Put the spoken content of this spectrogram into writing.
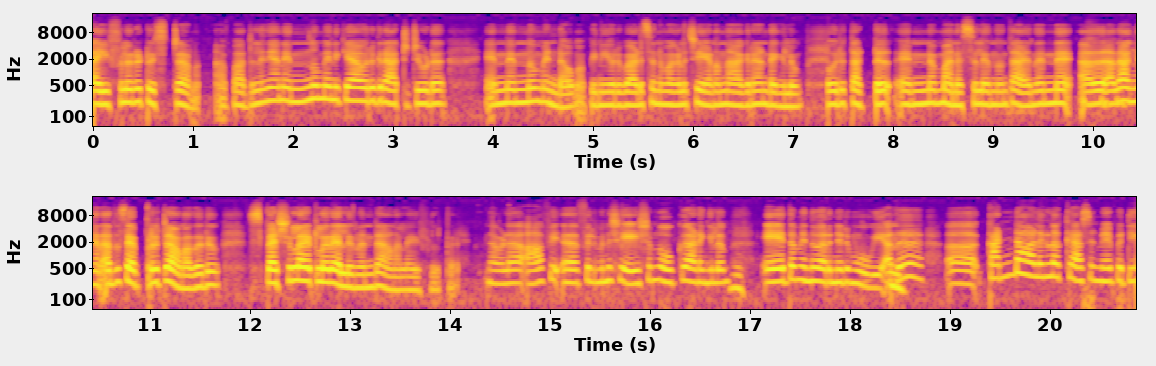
ലൈഫിലൊരു ട്വിസ്റ്റാണ് അപ്പോൾ അതിൽ ഞാൻ എന്നും എനിക്ക് ആ ഒരു ഗ്രാറ്റിറ്റ്യൂഡ് എന്നെന്നും ഉണ്ടാവും. അപ്പം ഇനി ഒരുപാട് സിനിമകൾ ചെയ്യണം എന്ന് ആഗ്രഹം ഉണ്ടെങ്കിലും ഒരു തട്ട് എന്റെ മനസ്സിലെന്നും താഴ്ന്ന് തന്നെ അത് അത് അങ്ങനെ അത് സെപ്പറേറ്റ് ആണ്. അതൊരു സ്പെഷ്യൽ ആയിട്ടുള്ള ഒരു എലിമെന്റ് ആണ് ലൈഫിലത്തെ. നമ്മൾ ആ ഫിലിമിന് ശേഷം നോക്കുകയാണെങ്കിലും ഏതം എന്ന് പറഞ്ഞൊരു മൂവി. അത് കണ്ട ആളുകളൊക്കെ ആ സിനിമയെ പറ്റി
